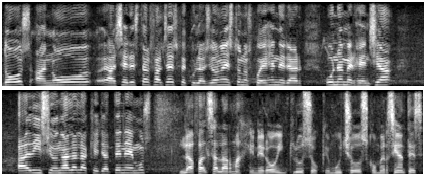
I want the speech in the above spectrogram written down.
dos, a no hacer estas falsas especulaciones. Esto nos puede generar una emergencia adicional a la que ya tenemos. La falsa alarma generó incluso que muchos comerciantes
